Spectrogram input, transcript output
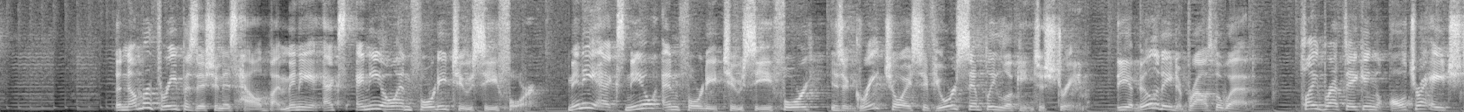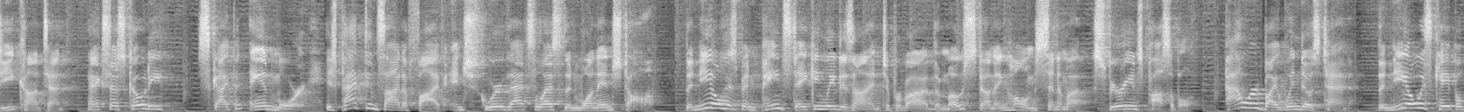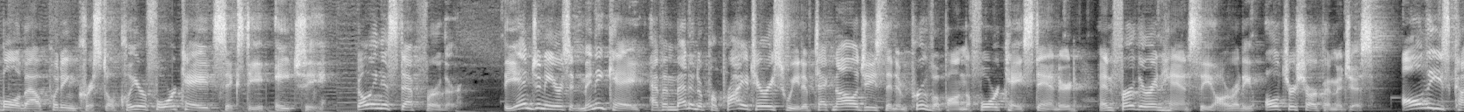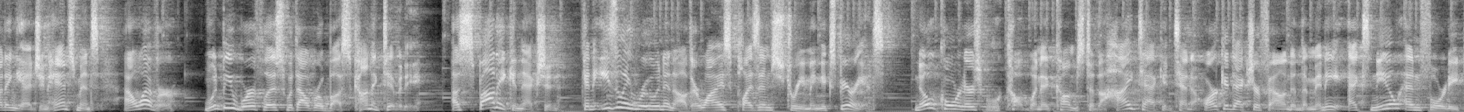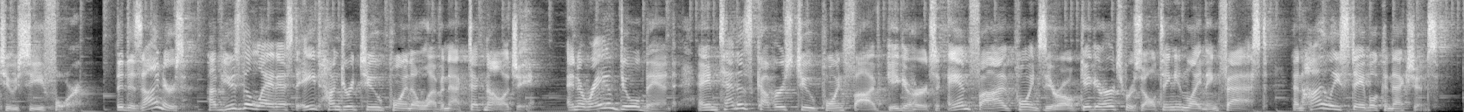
The number 3 position is held by Minix Neo N42C4. Minix Neo N42C4 is a great choice if you're simply looking to stream. The ability to browse the web, play breathtaking Ultra HD content, access Kodi, Skype, and more is packed inside a 5-inch square that's less than 1 inch tall. The Neo has been painstakingly designed to provide the most stunning home cinema experience possible. Powered by Windows 10, the Neo is capable of outputting crystal clear 4K 60 HC. Going a step further, the engineers at Minix have embedded a proprietary suite of technologies that improve upon the 4K standard and further enhance the already ultra-sharp images. All these cutting-edge enhancements, however, would be worthless without robust connectivity. A spotty connection can easily ruin an otherwise pleasant streaming experience. No corners were cut when it comes to the high-tech antenna architecture found in the Minix Neo N42C4. The designers have used the latest 802.11ac technology, an array of dual-band antennas covers 2.5 GHz and 5.0 GHz resulting in lightning-fast and highly stable connections.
